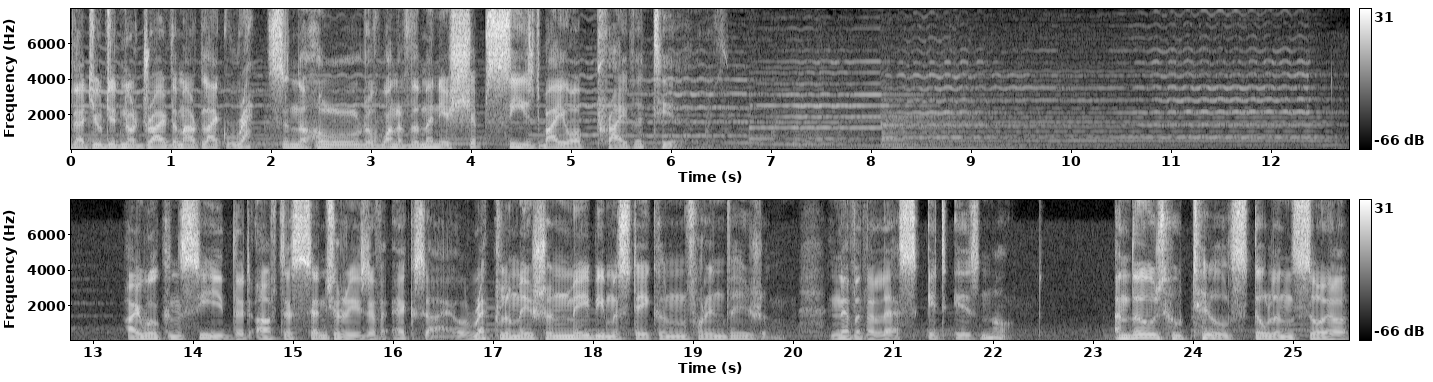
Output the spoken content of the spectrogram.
That you did not drive them out like rats in the hold of one of the many ships seized by your privateers? I will concede that after centuries of exile, reclamation may be mistaken for invasion. Nevertheless, it is not and those who till stolen soil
